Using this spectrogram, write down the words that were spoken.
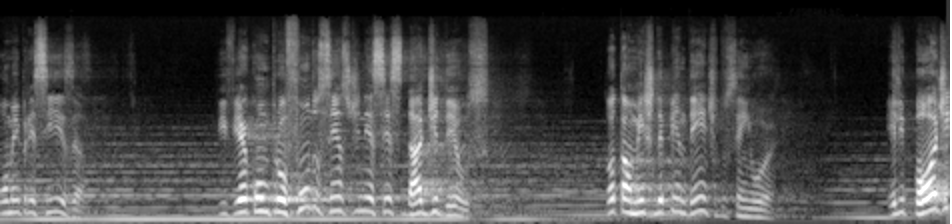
o homem precisa viver com um profundo senso de necessidade de Deus, totalmente dependente do Senhor. Ele pode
